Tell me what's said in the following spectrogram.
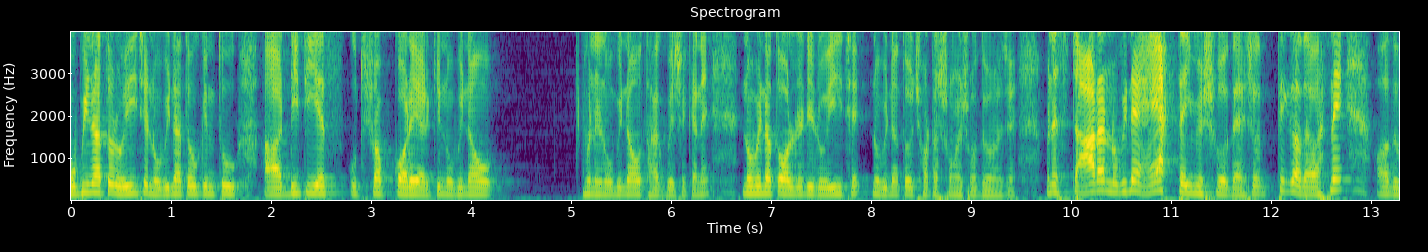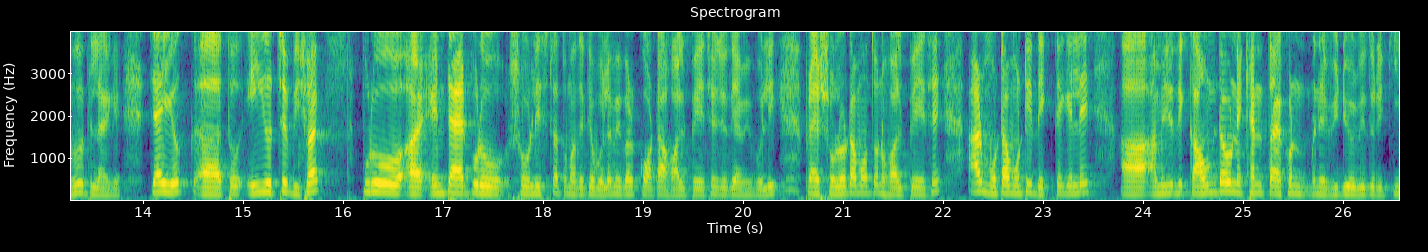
নবীনা তো রয়েছে নবীনাতেও কিন্তু ডিটিএস উৎসব করে আর কি। নবীনাও মানে নবীনাও থাকবে সেখানে। নবীনা তো অলরেডি রয়েইছে তো ছটার সময় শো দেওয়া হয়েছে। মানে স্টার আর নবীনা এক টাইমে শো দেয়, সত্যি কথা মানে অদ্ভুত লাগে। যাই হোক তো এই হচ্ছে বিষয়। পুরো এন্টায়ার পুরো শো লিস্টটা তোমাদেরকে বললাম। এবার কটা হল পেয়েছে যদি আমি বলি, প্রায় ষোলোটা মতন হল পেয়েছে। আর মোটামুটি দেখতে গেলে আমি যদি কাউন্টডাউন এখানে তো এখন মানে ভিডিওর ভিতরে কী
